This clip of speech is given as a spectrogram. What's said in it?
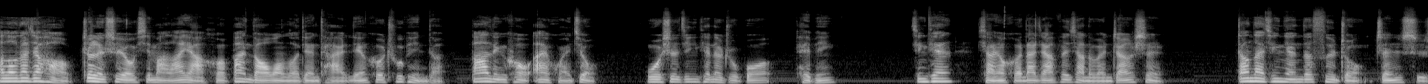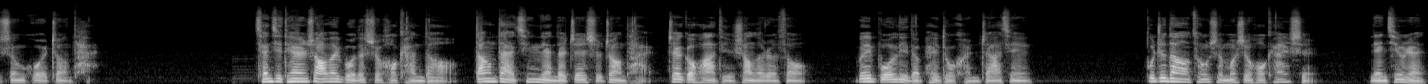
Hello，大家好，这里是由喜马拉雅和半岛网络电台联合出品的八零后爱怀旧，我是今天的主播裴斌。今天想要和大家分享的文章是当代青年的四种真实生活状态。前几天刷微博的时候看到“当代青年的真实状态”这个话题上了热搜，微博里的配图很扎心。不知道从什么时候开始，年轻人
